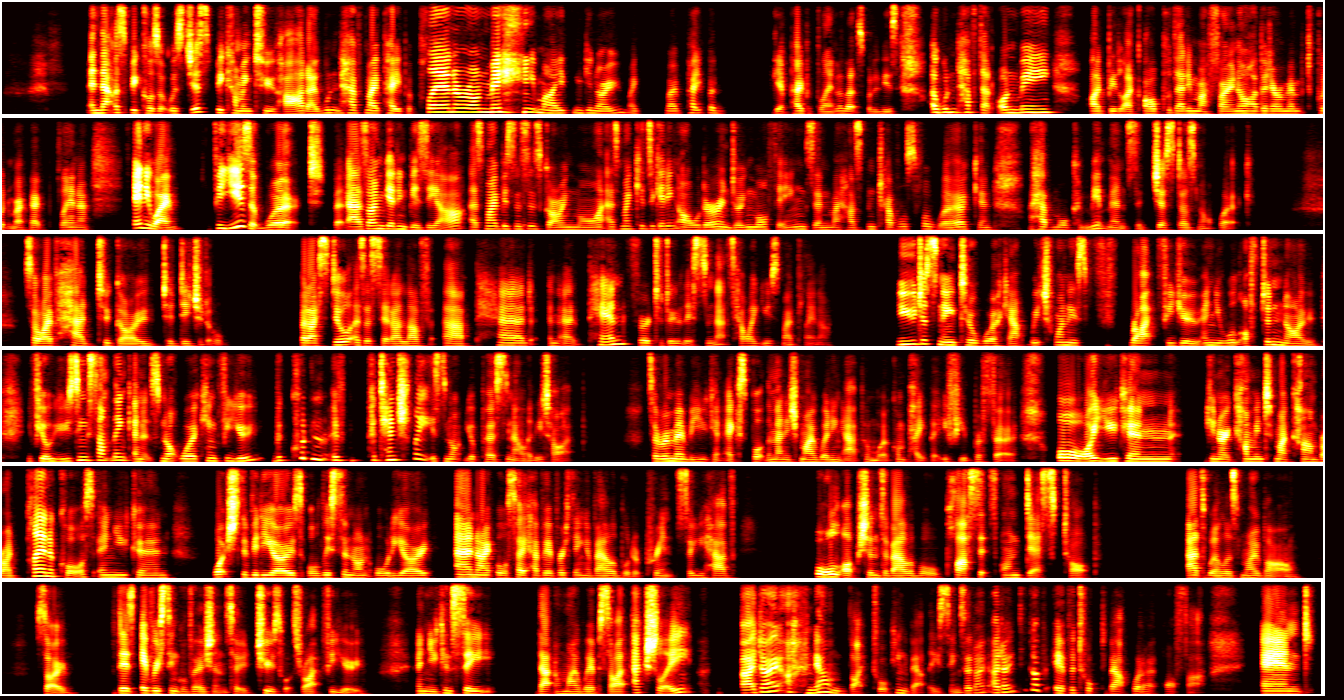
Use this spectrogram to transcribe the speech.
And that was because it was just becoming too hard. I wouldn't have my paper planner on me, my, you know, my my paper yeah, paper planner, that's what it is. I wouldn't have that on me. I'd be like, I'll put that in my phone. Oh, I better remember to put it in my paper planner. Anyway, for years it worked. But as I'm getting busier, as my business is growing more, as my kids are getting older and doing more things, and my husband travels for work and I have more commitments, it just does not work. So I've had to go to digital. But I still, as I said, I love a pad and a pen for a to do list, and that's how I use my planner. You just need to work out which one is right for you, and you will often know if you're using something and it's not working for you. It couldn't, it potentially is not your personality type. So remember, you can export the Manage My Wedding app and work on paper if you prefer, or you can, you know, come into my Calm Bride Planner course and you can watch the videos or listen on audio and I also have everything available to print. So you have all options available, plus it's on desktop as well as mobile. So there's every single version. So choose what's right for you. And you can see that on my website. Actually, I don't now I'm like talking about these things. I don't I don't think I've ever talked about what I offer. And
